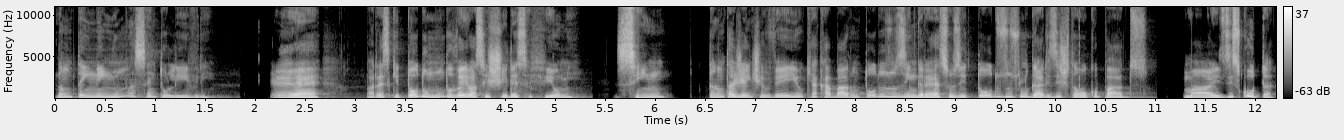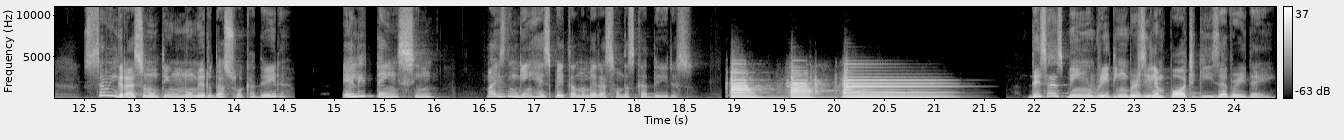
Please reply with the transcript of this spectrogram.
não tem nenhum assento livre. É, parece que todo mundo veio assistir esse filme. Sim, tanta gente veio que acabaram todos os ingressos e todos os lugares estão ocupados. Mas escuta, seu ingresso não tem um número da sua cadeira? Ele tem sim, mas ninguém respeita a numeração das cadeiras. This has been Reading Brazilian Portuguese Every Day,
